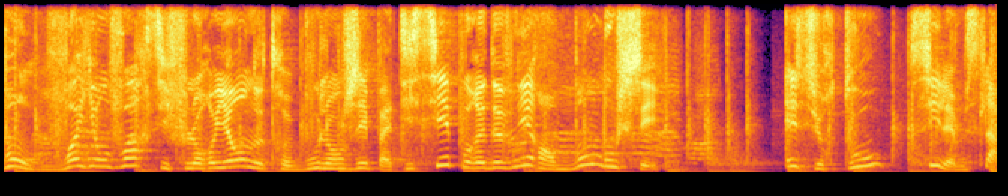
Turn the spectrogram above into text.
Bon, voyons voir si Florian, notre boulanger-pâtissier, pourrait devenir un bon boucher. Et surtout, s'il aime cela.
